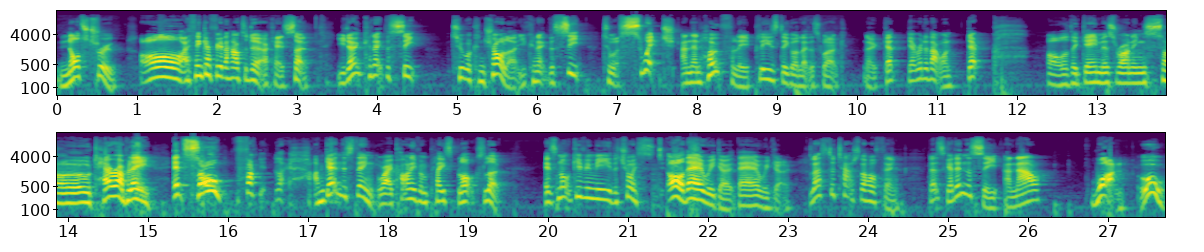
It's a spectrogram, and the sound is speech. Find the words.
not true. Oh, I think I figured out how to do it. Okay, so you don't connect the seat to a controller, you connect the seat to a switch, and then hopefully, please dear God, let this work. No, get get rid of that one. Get. Oh, the game is running so terribly. It's so fucking. Like, I'm getting this thing where I can't even place blocks. Look, it's not giving me the choice. To, oh, there we go. There we go. Let's detach the whole thing. Let's get in the seat, and now one. Ooh,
